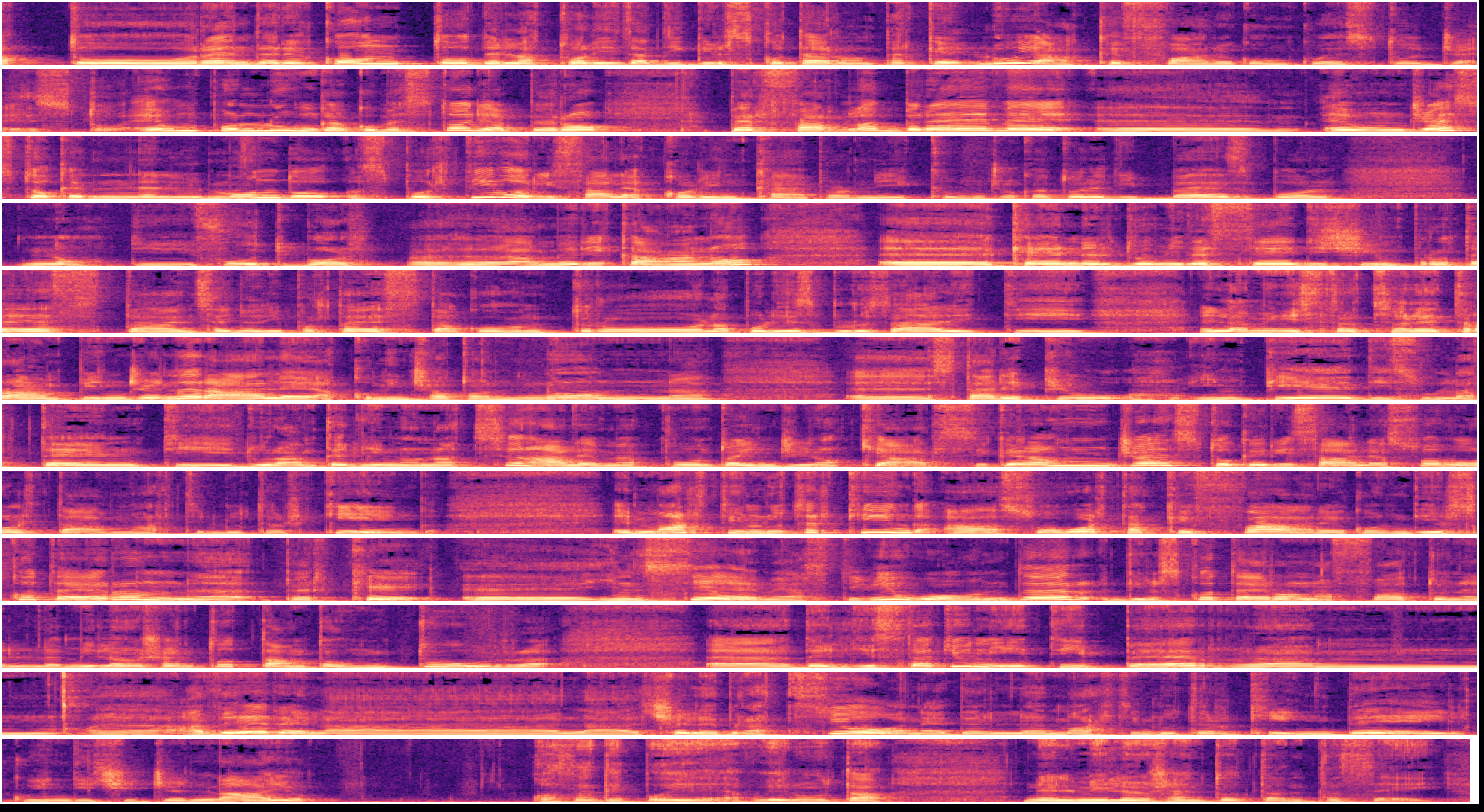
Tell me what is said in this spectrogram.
rendere conto dell'attualità di Gil Scott perché lui ha a che fare con questo gesto. È un po' lunga come storia però per farla breve eh, è un gesto che nel mondo sportivo risale a Colin Kaepernick un giocatore di baseball no, di football eh, americano eh, che nel 2016 in protesta, in segno di protesta contro la police brutality e l'amministrazione Trump in generale ha cominciato a non eh, stare più in piedi sull'attenti durante l'inno nazionale ma appunto a inginocchiarsi che era un gesto che risale a sua volta a Martin Luther King e Martin Luther King ha a sua volta a che fare con Gil Scott-Heron perché eh, insieme a Stevie Wonder Gil Scott-Heron ha fatto nel 1980 un tour eh, degli Stati Uniti per um, eh, avere la, la celebrazione del Martin Luther King Day il 15 gennaio cosa che poi è avvenuta nel 1986.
